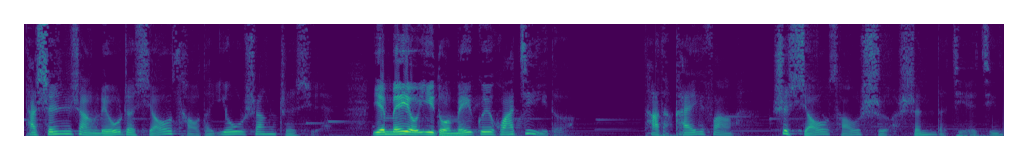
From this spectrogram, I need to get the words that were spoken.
它身上流着小草的忧伤之血；也没有一朵玫瑰花记得。它的开放是小草舍身的结晶。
